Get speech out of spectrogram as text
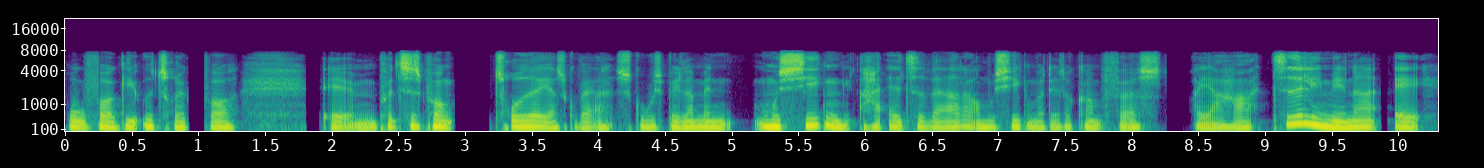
brug for at give udtryk for. Øhm, på et tidspunkt troede jeg, at jeg skulle være skuespiller, men musikken har altid været der, og musikken var det, der kom først. Og jeg har tidlige minder af,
